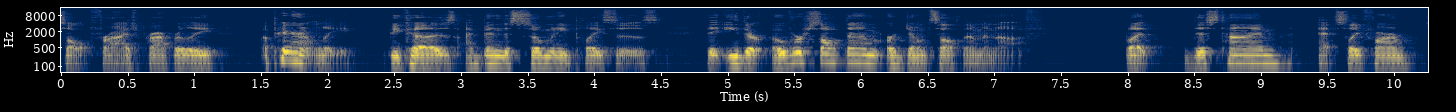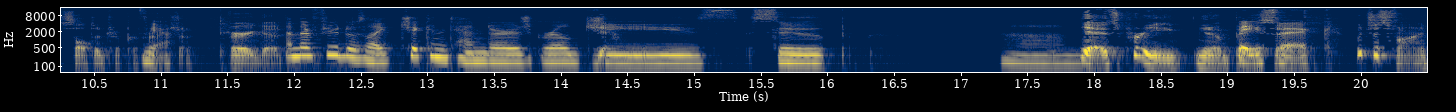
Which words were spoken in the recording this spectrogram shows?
salt fries properly? Apparently, because I've been to so many places that either oversalt them or don't salt them enough. But this time at Slate Farm, salted to perfection. Very good. And their food was like chicken tenders, grilled Yeah. cheese, soup. Um, Yeah, it's pretty, you know, basic, basic. which is fine.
